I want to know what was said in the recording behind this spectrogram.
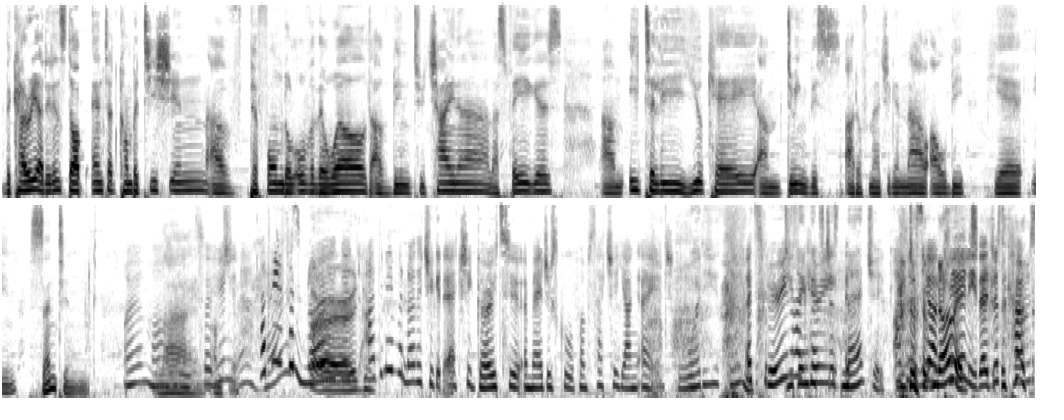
the career didn't stop, entered competition. I've performed all over the world. I've been to China, Las Vegas, um, Italy, UK. I'm doing this art of magic and now I'll be here in Sandton. Oh my! Live. So I'm who so- knew? I didn't even know that. I didn't even know that you could actually go to a magic school from such a young age. What do you think? It's very. do you like think Harry- it's just magic? I You don't just yeah, know clearly it. that just comes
